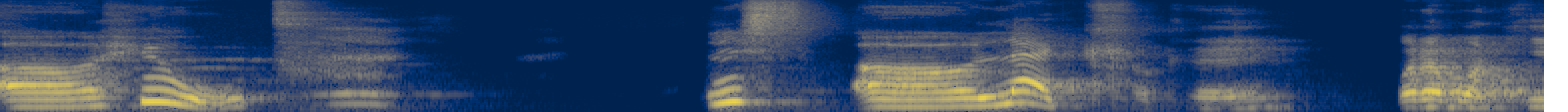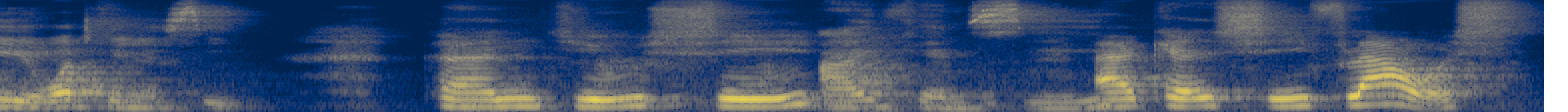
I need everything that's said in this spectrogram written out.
a hill. It's a lake. Okay. What about here? What can you see? Can you see? I can see. I can see flowers.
